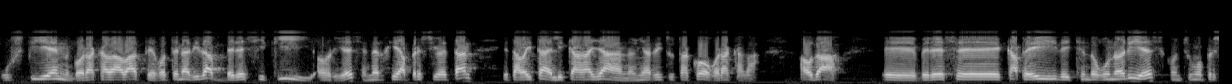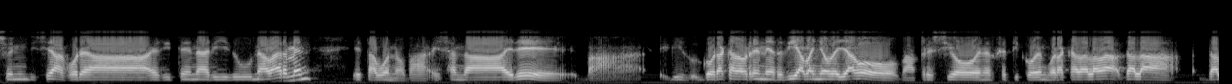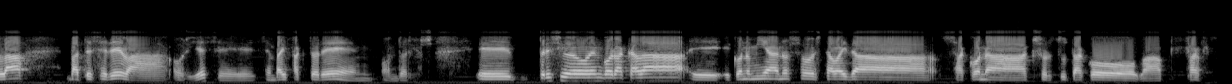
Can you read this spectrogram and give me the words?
guztien gorakada bat egoten ari da, bereziki hori, ez, energia presioetan, eta baita elikagaian oinarritutako gorakada. Hau da, e, berez e, KPI deitzen dugun hori, ez, kontsumo presioen indizea gora egiten ari du nabarmen, eta bueno, ba, esan da ere, ba, gorakada horren erdia baino gehiago, ba, presio energetikoen gorakada dala, dala, dala batez ere, ba, hori ez, e, zenbait faktoreen ondorioz. E, presioen gorakada, e, ekonomian oso eztabaida sakonak sortutako ba,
